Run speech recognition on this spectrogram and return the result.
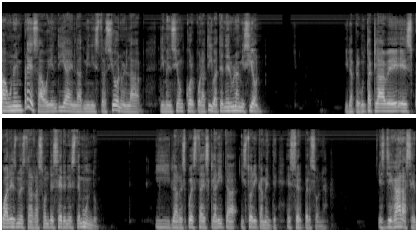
a una empresa hoy en día en la administración o en la dimensión corporativa, tener una misión. Y la pregunta clave es cuál es nuestra razón de ser en este mundo. Y la respuesta es clarita históricamente, es ser persona. Es llegar a ser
